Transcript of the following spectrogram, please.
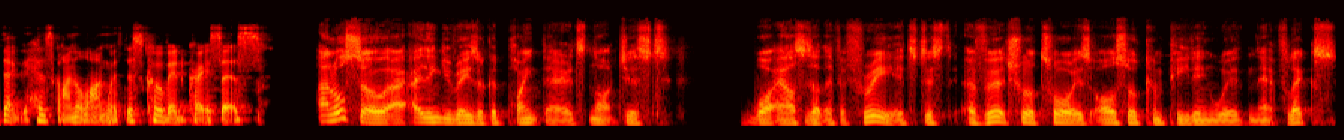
that has gone along with this COVID crisis. And also, I think you raise a good point there. It's not just what else is out there for free. It's just a virtual tour is also competing with Netflix.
